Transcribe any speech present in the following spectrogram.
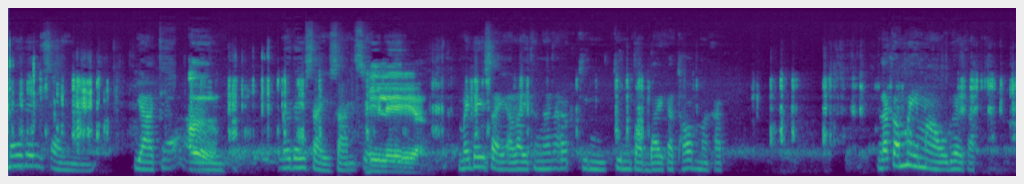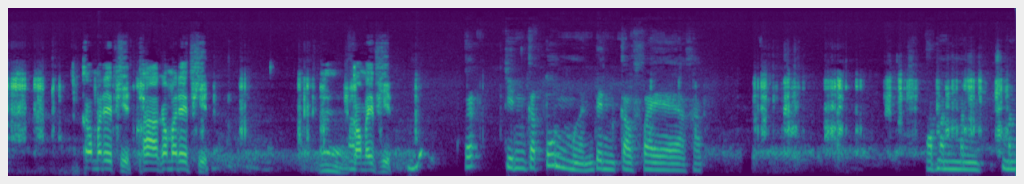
ไม่ได้ใส่ยาแก้ไอเออ ไม่ได้ใส่สารเสพดีติดเลยอะไม่ได้ใส่อะไรทั้งนั้นนะครับ กินกินแต่ใบกระท่อมมาครับ แล้วก็ไม่เมาด้วยครับก็ไม่ได้ผิดถ้าก็ไม่ได้ผิด อืมก็ไม่ผิด ก็กินกระตุ้นเหมือนเป็นกาแฟครับ แต่มันมันมัน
